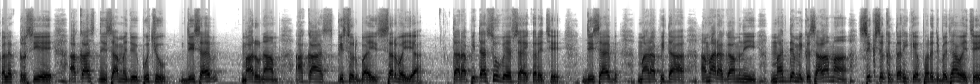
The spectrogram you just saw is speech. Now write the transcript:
કલેક્ટર શ્રીએ આકાશની સામે જોઈ પૂછ્યું, જી સાહેબ, મારું નામ આકાશ કિશોરભાઈ સરવૈયા. તારા પિતા શું વ્યવસાય કરે છે? જી સાહેબ, મારા પિતા અમારા ગામની માધ્યમિક શાળામાં શિક્ષક તરીકે ફરજ બજાવે છે.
